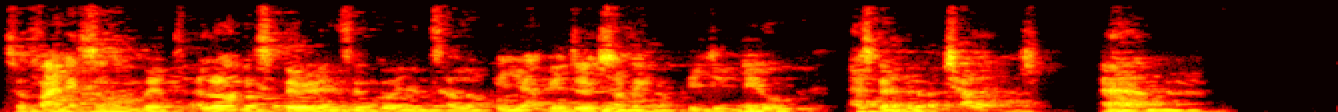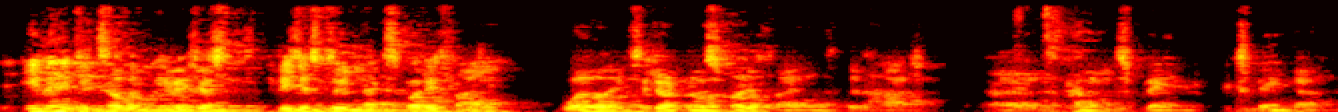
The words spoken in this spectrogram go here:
So finding someone with a lot of experience and going and telling them, yeah, we're doing something completely new has been a bit of a challenge. Um, even if you tell them, okay, we just we just doing like Spotify, well, if you don't know Spotify, it's a bit hard uh, to kind of explain explain that.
